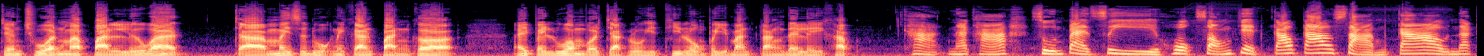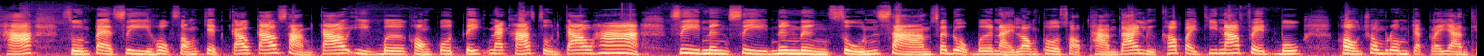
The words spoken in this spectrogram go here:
เชิญชวนมาปั่น หรือว่าจะไม่สะดวกในการปั่นก็ให้ไปร่วมบริจาคโลหิตที่โรงพยาบาลตรังได้เลยครับ ค่ะนะคะ 0846279939 นะคะ 0846279939 อีกเบอร์ของโกติกนะคะ 0954141103 สะดวกเบอร์ไหนลองโทรสอบถามได้หรือเข้าไปที่หน้า Facebook ของชมรมจักรยานเท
